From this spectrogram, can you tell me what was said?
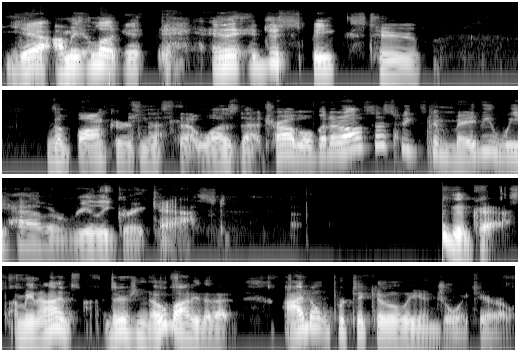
Yeah, I mean, look, it, and it, it just speaks to the bonkersness that was that trouble, but it also speaks to maybe we have a really great cast. A good cast. I mean, I there's nobody that I I don't particularly enjoy Carolyn,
